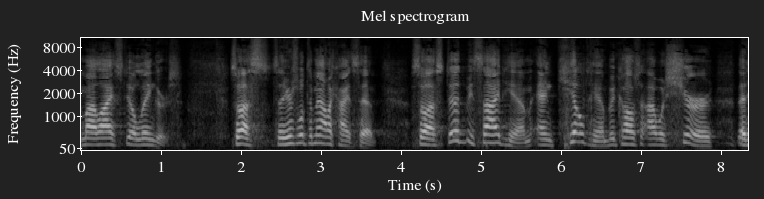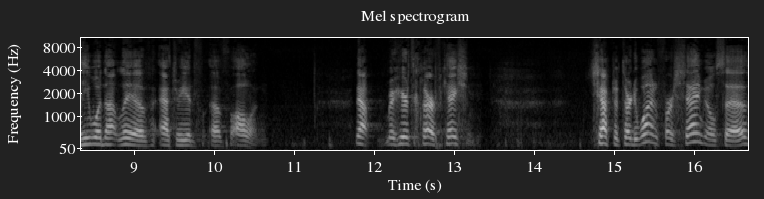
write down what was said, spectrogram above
my life still lingers. So, I, so here's what the Amalekite said. So I stood beside him and killed him because I was sure that he would not live after he had uh, fallen. Now, here's the clarification chapter 31, 1 Samuel says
